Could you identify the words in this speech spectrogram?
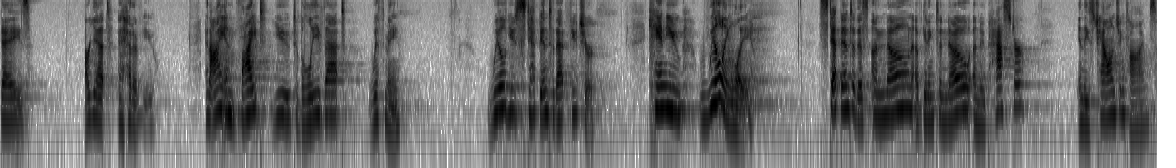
days are yet ahead of you. And I invite you to believe that with me. Will you step into that future? Can you willingly step into this unknown of getting to know a new pastor in these challenging times?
